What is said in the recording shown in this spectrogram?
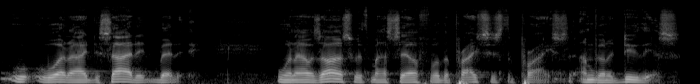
w- what I decided, but when I was honest with myself, well, the price is the price. I'm going to do this.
